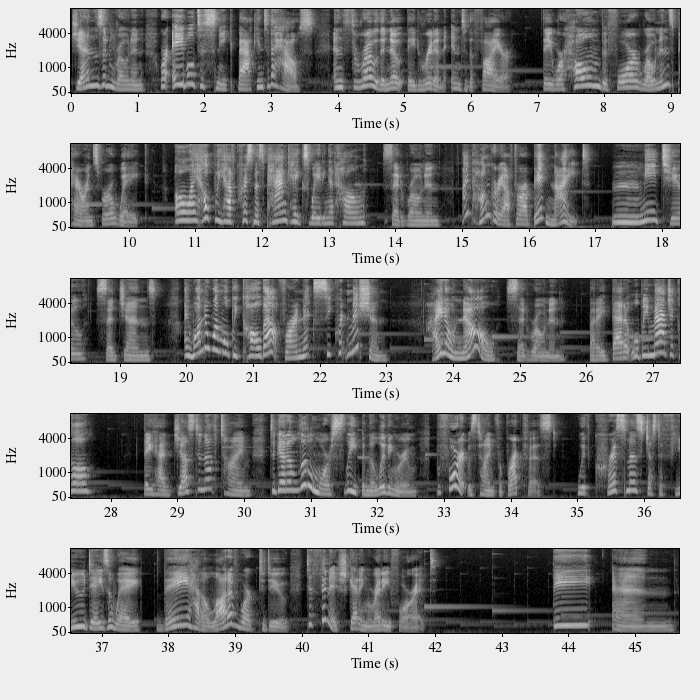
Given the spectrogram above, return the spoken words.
Jens and Ronen were able to sneak back into the house and throw the note they'd written into the fire. They were home before Ronen's parents were awake. Oh, I hope we have Christmas pancakes waiting at home, said Ronen. I'm hungry after our big night. Mm, me too, said Jens. I wonder when we'll be called out for our next secret mission. I don't know, said Ronen, but I bet it will be magical. They had just enough time to get a little more sleep in the living room before it was time for breakfast. With Christmas just a few days away, they had a lot of work to do to finish getting ready for it. The end.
